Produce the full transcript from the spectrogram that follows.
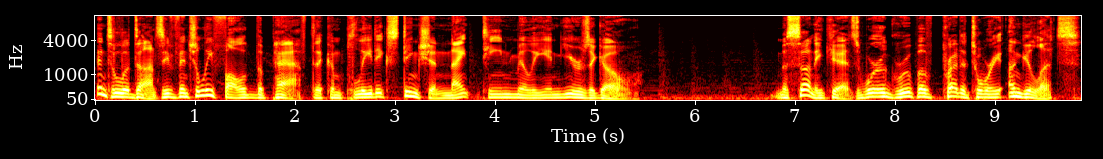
entelodonts eventually followed the path to complete extinction 19 million years ago. Mesonychids were a group of predatory ungulates.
